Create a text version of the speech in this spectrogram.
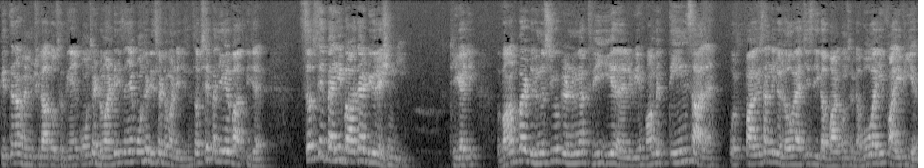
کتنا ہمیں مشکلات ہو سکتی ہیں، کون سے ایڈوانٹیجز ہیں یا کون سے ڈس ایڈوانٹیجز ہیں؟ سب سے پہلی اگر بات کی جائے، سب سے پہلی بات ہے ڈیوریشن کی، ٹھیک ہے جی؟ وہاں پر یونیورسٹی آف لنڈن کا تھری ایئر ایل بی ہے، وہاں پہ تین سال ہیں اور پاکستان کے جو لو ایچ سی کا بار کونسل کا، وہ ہے جی فائیو ایئر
